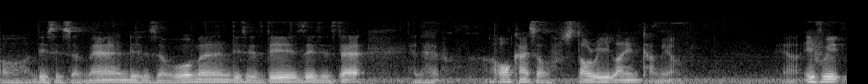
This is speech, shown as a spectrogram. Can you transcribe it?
oh, this is a man, this is a woman, this is this, this is that, and have all kinds of storyline coming up. Yeah, if we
